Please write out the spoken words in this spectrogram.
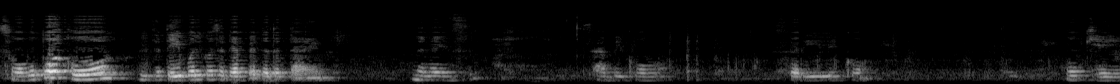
So, umupo ako with the table ko sa DepEd at the time. And then I, sabi ko, sarili ko, okay,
